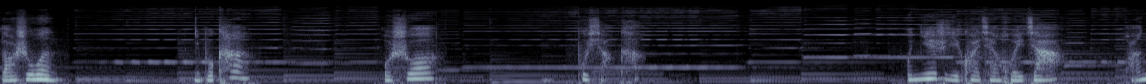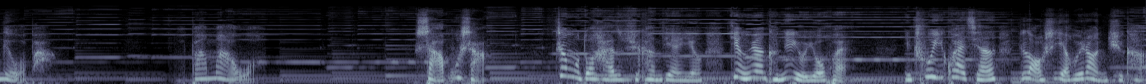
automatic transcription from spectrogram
老师问：“你不看？”我说：“不想看。”我捏着一块钱回家，还给我爸。我爸骂我傻不傻？这么多孩子去看电影，电影院肯定有优惠。你出一块钱，你老师也会让你去看。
